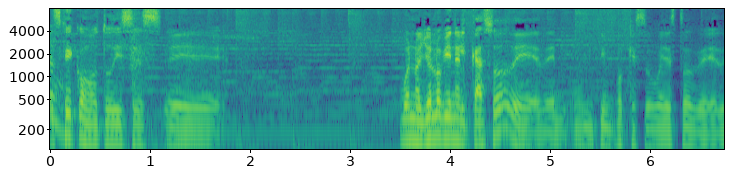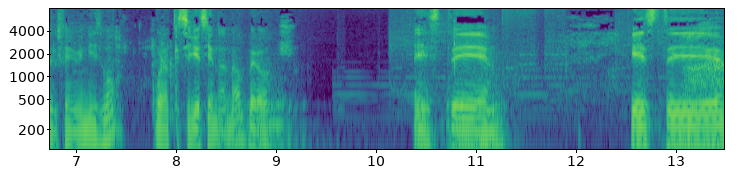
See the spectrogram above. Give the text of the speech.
Es que como tú dices eh... bueno yo lo vi en el caso de, de un tiempo que estuvo esto de, del feminismo bueno que sigue siendo no pero este. Este.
